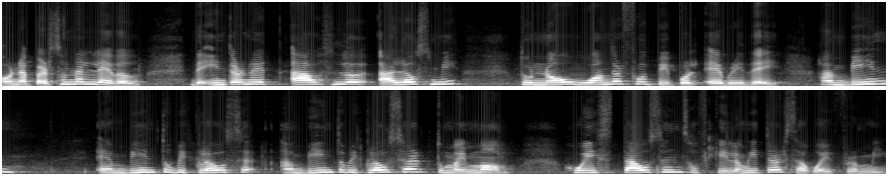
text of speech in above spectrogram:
On a personal level, the internet allows me to know wonderful people every day and being, and being, to, be closer, and being to be closer to my mom, who is thousands of kilometers away from me.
